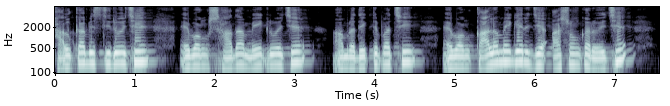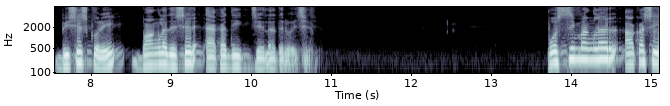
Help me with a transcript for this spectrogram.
হালকা বৃষ্টি রয়েছে এবং সাদা মেঘ রয়েছে আমরা দেখতে পাচ্ছি এবং কালো মেঘের যে আশঙ্কা রয়েছে, বিশেষ করে বাংলাদেশের একাধিক জেলাতে রয়েছে। পশ্চিমবাংলার আকাশে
